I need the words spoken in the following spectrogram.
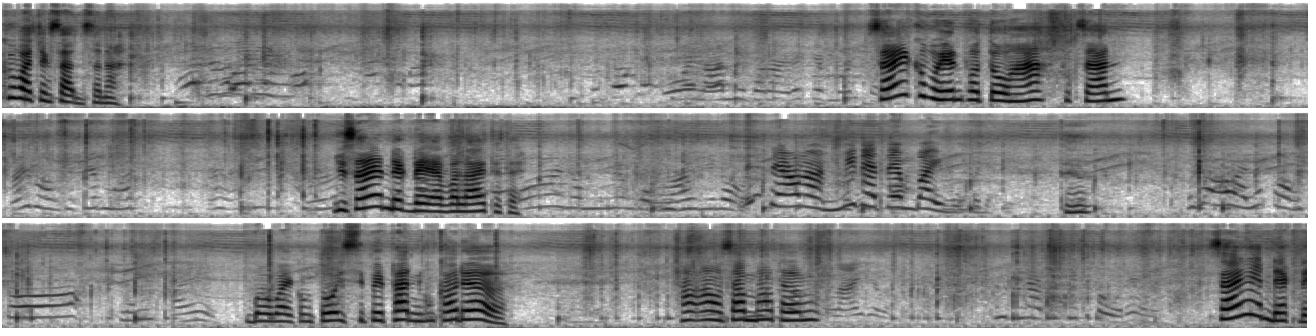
คือว่าจังสันสนะ ใส่คือบ่เห็นโฟโต้ฮะทุกสันอยู่ใส่เด็กแดว่าหลายแท้นี่แถวนั้นมีแต่เต็มใบบุกเลยๆเธอเขาเอาไว้ในกล่องโต๊ะบ่ไหวของโตวอีสิไปพันของเขาเด้อเฮาเอาซ้ำเฮาเถิงใส่เด็กแด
